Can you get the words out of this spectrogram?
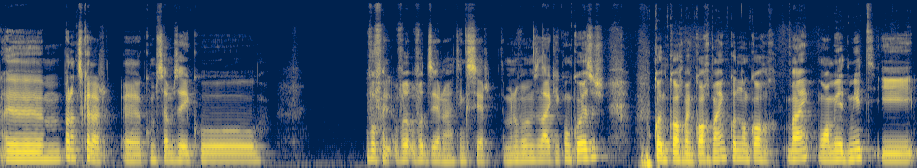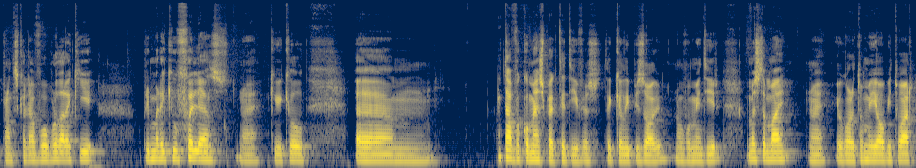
Uh, pronto, se calhar uh, começamos aí com. Vou, vou, vou dizer, não é? Tem que ser. Também não vamos andar aqui com coisas. Quando corre bem, corre bem. Quando não corre bem, o homem admite. E pronto, se calhar vou abordar aqui primeiro aqui o falhanço, não é? Que aquele. Um, estava com mais expectativas daquele episódio, não vou mentir, mas também, não é? Eu agora estou-me a habituar.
